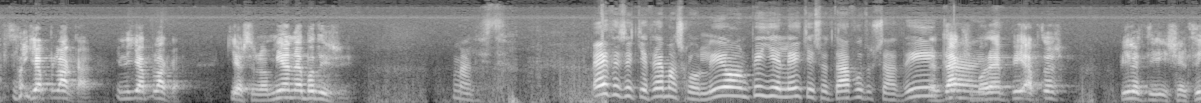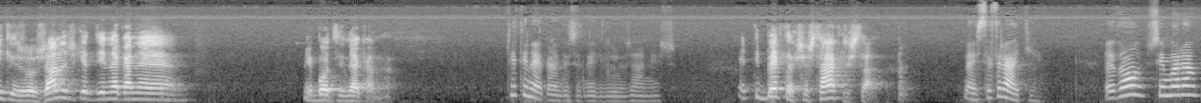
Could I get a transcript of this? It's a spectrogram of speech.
Αυτό είναι για πλάκα. Είναι για πλάκα. Και η αστυνομία να εμποδίζει. Μάλιστα. Έθεσε και θέμα σχολείων, πήγε λέει και στο τάφο του Σαδίκ. Εντάξει, ε, μπορεί πει αυτός πήρε τη συνθήκη της Λοζάνης και την έκανε. Μην πω την έκανε. Τι την έκανε τη συνθήκη του Λουζάνης. Ε, την πέταξε στα άχρηστα. Ναι, στη Θράκη. Εδώ σήμερα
